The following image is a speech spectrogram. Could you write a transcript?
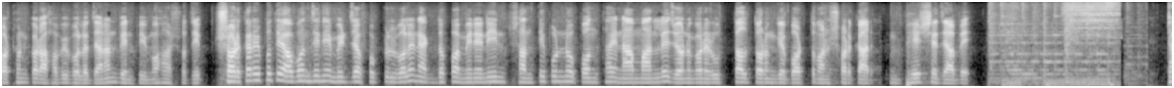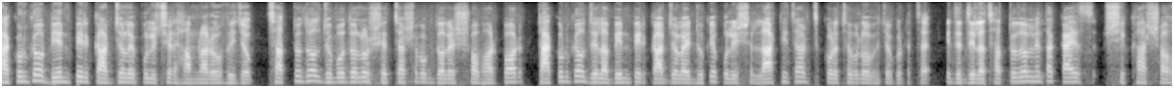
গঠন করা হবে বলে জানান বিএনপি মহাসচিব। সরকারের প্রতি আহ্বান জানিয়ে মির্জা ফখরুল বলেন, এক দফা মেনে নিন, শান্তিপূর্ণ পন্থায় না মানলে জনগণের উত্তাল তরঙ্গে বর্তমান সরকার ভেসে যাবে। ঠাকুরগাঁও বিএনপির কার্যালয়ে পুলিশের হামলার অভিযোগ। ছাত্রদল, যুবদল ও স্বেচ্ছাসেবক দলের সভার পর ঠাকুরগাঁও জেলা বিএনপির কার্যালয়ে ঢুকে পুলিশ লাঠিচার্জ করেছে বলে অভিযোগ উঠেছে। এতে জেলা ছাত্রদল নেতা কায়েস শিক্ষা সহ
